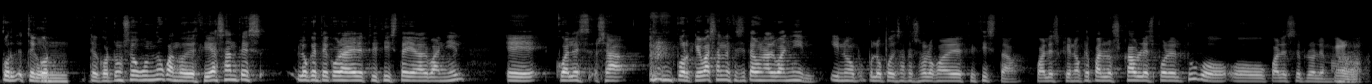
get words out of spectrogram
porque te, con- cor- te corto un segundo, cuando decías antes lo que te cobra el electricista y el albañil, eh, ¿cuál es, o sea, ¿por qué vas a necesitar un albañil y no lo puedes hacer solo con el electricista? ¿Cuál es que no quepan los cables por el tubo o cuál es el problema? Claro.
